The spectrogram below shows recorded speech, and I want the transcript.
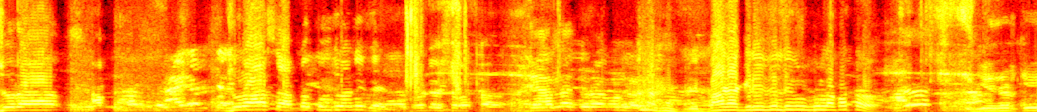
জোড়া জোড়া আছে আপনার কোন জোড়া নেবেন? বাঘা গ্রিজেলগুলো কত? গিজার কি?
